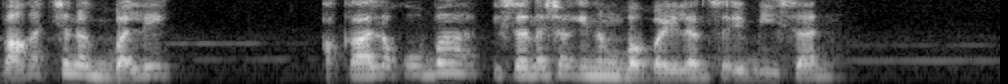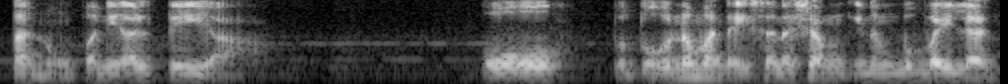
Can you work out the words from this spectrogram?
Bakit siya nagbalik? Akala ko ba isa na siyang inang babaylan sa ibisan? Tanong pa ni Althea. Oo, totoo naman na isa na siyang inang babaylan.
